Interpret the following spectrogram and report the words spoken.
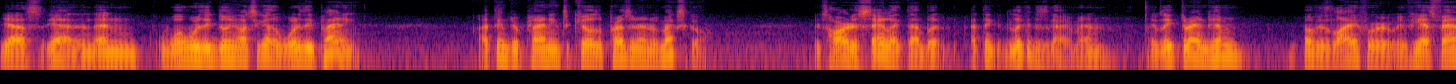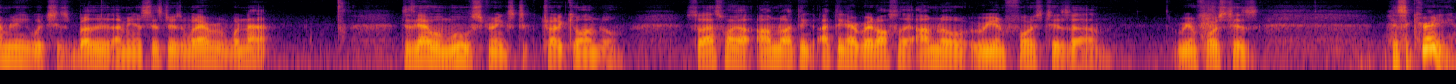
Yes, yeah, and, and what were they doing all together? What are they planning? I think they're planning to kill the president of Mexico. It's hard to say like that, but I think look at this guy, man. If they threatened him of his life, or if he has family, which his brothers, I mean his sisters, whatever, whatnot, this guy will move strings to try to kill AMLO. So that's why AMLO. I think I think I read also that AMLO reinforced his um, reinforced his his security,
